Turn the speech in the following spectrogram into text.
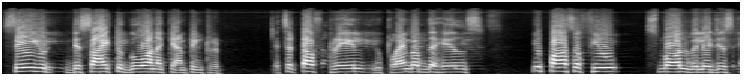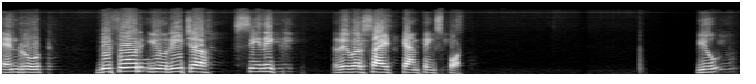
Say you decide to go on a camping trip. It's a tough trail, you climb up the hills, you pass a few small villages en route before you reach a scenic riverside camping spot. You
